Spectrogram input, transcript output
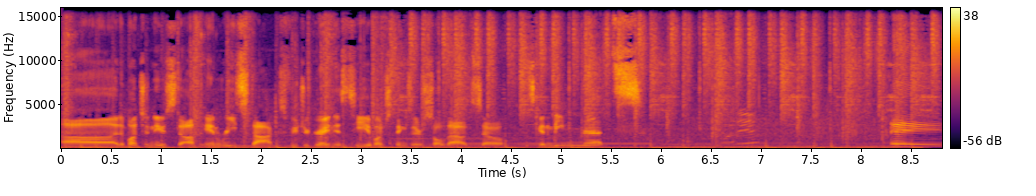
Uh, and a bunch of new stuff and restocks. Future Greatness Tee, a bunch of things that are sold out. So it's going to be nuts. Hey.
